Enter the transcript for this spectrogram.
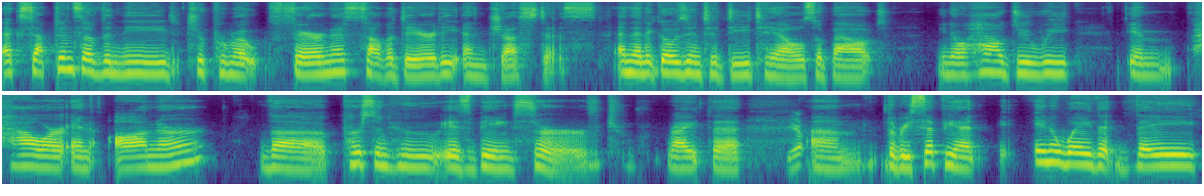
acceptance of the need to promote fairness, solidarity, and justice. And then it goes into details about, you know, how do we empower and honor the person who is being served, right? The yep. um, the recipient in a way that they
